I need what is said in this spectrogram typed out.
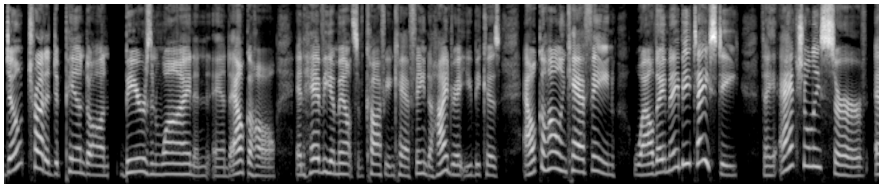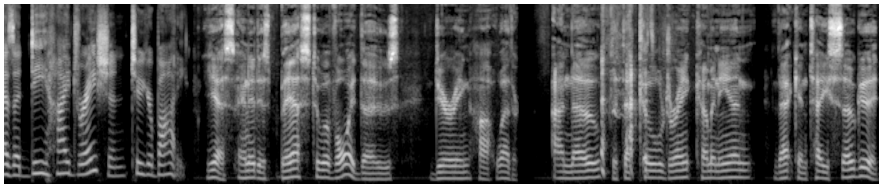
Don't try to depend on beers and wine and, and alcohol and heavy amounts of coffee and caffeine to hydrate you because alcohol and caffeine, while they may be tasty, they actually serve as a dehydration to your body. Yes, and it is best to avoid those during hot weather. I know that that cool drink coming in that can taste so good.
